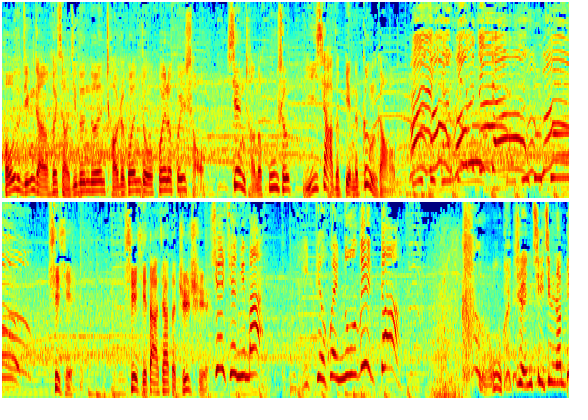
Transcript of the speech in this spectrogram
猴子警长和小鸡墩墩朝着观众挥了挥手，现场的呼声一下子变得更高了。猴子警长，谢谢，谢谢大家的支持。谢谢你们，我一定会努力的。可恶，人气竟然比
